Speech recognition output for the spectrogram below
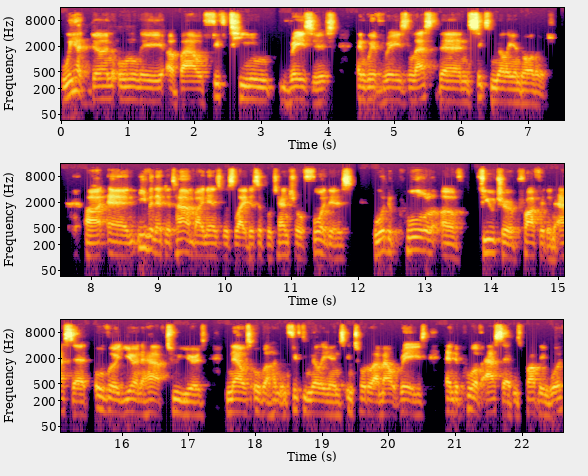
we had done only about 15 raises and we've raised less than $6 million. Uh, and even at the time, Binance was like, there's a potential for this. What the pool of future profit and asset over a year and a half, two years, now it's over 150 millions in total amount raised. And the pool of asset is probably worth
